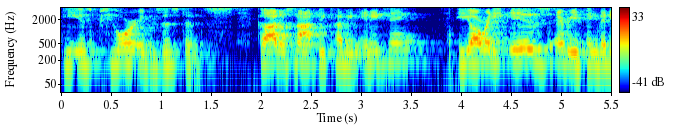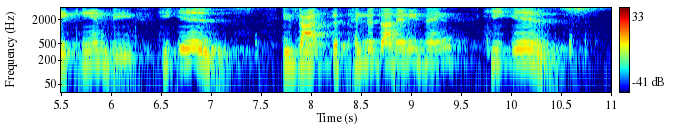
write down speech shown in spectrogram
he is pure existence. God is not becoming anything. He already is everything that he can be. He is. He's not dependent on anything. He is.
